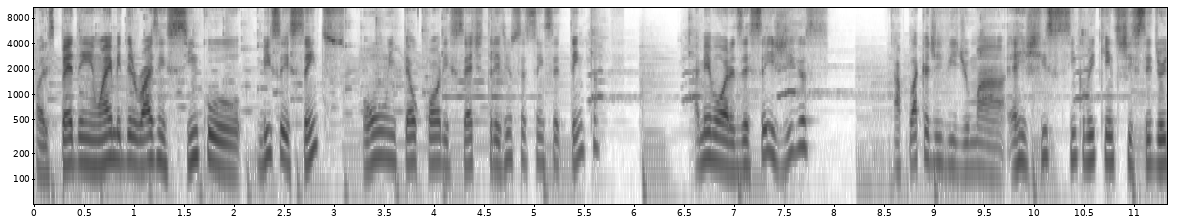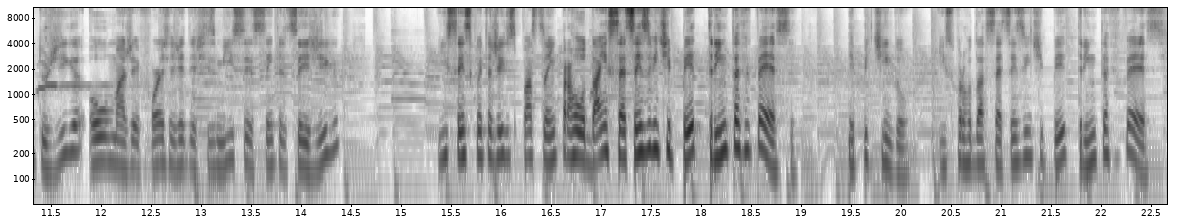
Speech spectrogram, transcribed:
Ó, eles pedem um AMD Ryzen 5 1600 ou um Intel Core i7 3770. A memória 16 GB. A placa de vídeo uma RX 5500 XT de 8 GB ou uma GeForce GTX 1060 de 6 GB. E 150 GB de espaço também para rodar em 720p 30 FPS. Repetindo, isso para rodar 720p 30 FPS.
